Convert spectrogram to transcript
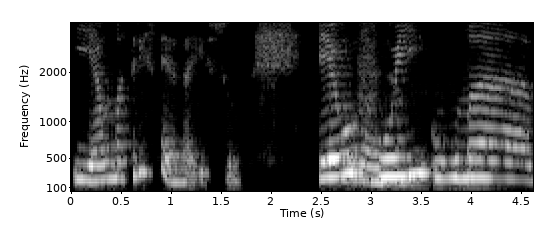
E é uma tristeza isso. Eu fui uma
